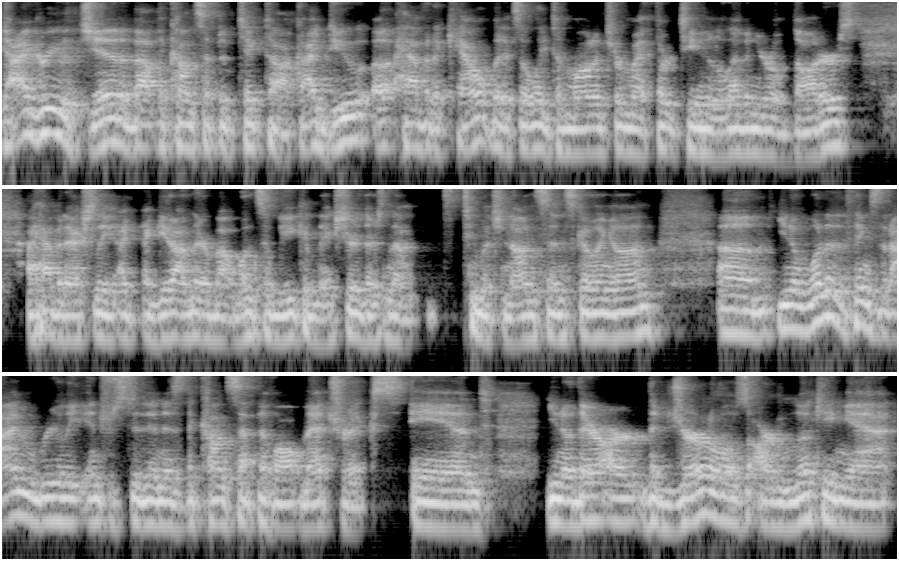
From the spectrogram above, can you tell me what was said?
Yeah, I agree with Jen about the concept of TikTok. I do uh, have an account, but it's only to monitor my 13 and 11 year old daughters. I haven't actually, I, I, get on there about once a week and make sure there's not too much nonsense going on. Um, you know, one of the things that I'm really interested in is the concept of altmetrics. And, you know, there are the journals are looking at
